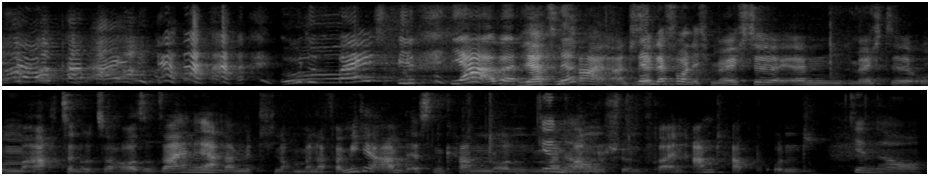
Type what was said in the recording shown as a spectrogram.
Ja. Gutes Beispiel. Ja, aber. Ja, ne, total. Ne? Anstelle davon, ich möchte, ähm, möchte um 18 Uhr zu Hause sein, ja. damit ich noch mit meiner Familie Abendessen kann und genau. meinen Mann einen schönen freien Abend habe. genau.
